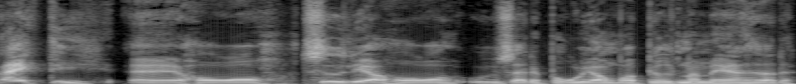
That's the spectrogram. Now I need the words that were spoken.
rigtig øh, hårde, tidligere hårde, udsatte boligområder, Build My Mare hedder det.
